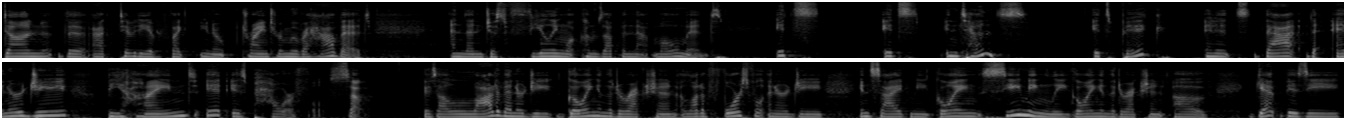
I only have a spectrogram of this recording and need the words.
done the activity of like, you know, trying to remove a habit and then just feeling what comes up in that moment. It's it's intense. It's big and it's that the energy behind it is powerful. So, there's a lot of energy going in the direction, a lot of forceful energy inside me going, seemingly going in the direction of get busy,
